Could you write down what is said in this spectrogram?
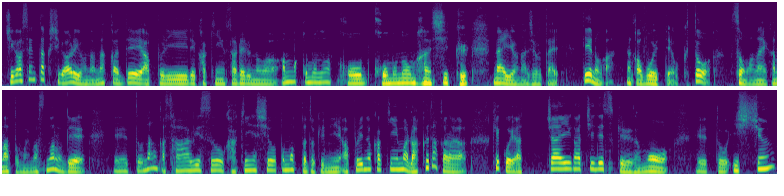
違う選択肢があるような中でアプリで課金されるのはあんま小物小物まんしく ないような状態っていうのはなんか覚えておくと損はないかなと思います。なので、えっ、ー、となんかサービスを課金しようと思った時にアプリの課金まあ楽だから結構やっちゃいがちですけれども、えっ、ー、と一瞬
